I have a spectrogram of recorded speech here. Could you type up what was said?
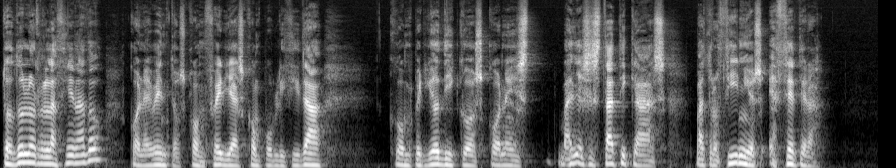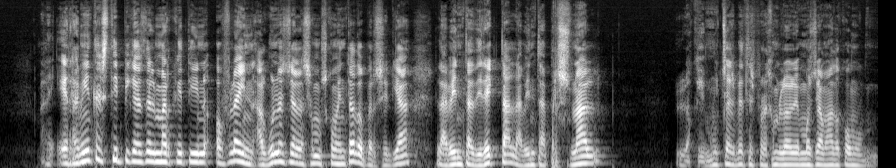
Todo lo relacionado con eventos, con ferias, con publicidad, con periódicos, con vallas estáticas, patrocinios, etc. Herramientas típicas del marketing offline, algunas ya las hemos comentado, pero sería la venta directa, la venta personal, lo que muchas veces, por ejemplo, lo hemos llamado como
